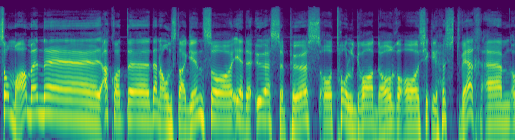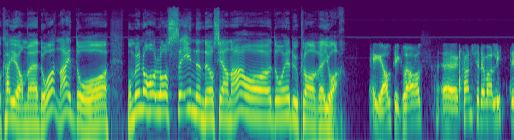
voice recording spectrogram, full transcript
sommer, men eh, akkurat eh, denne onsdagen så er det øsepøs og tolv grader og skikkelig høstvær. Eh, og hva gjør vi da? Nei, da må vi underholde oss innendørs gjerne, og da er du klar, Joar. Jeg er alltid klar. Eh, kanskje det var litt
